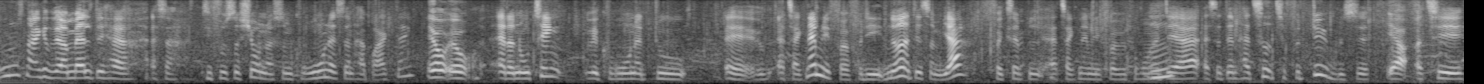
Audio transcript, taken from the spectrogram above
nu snakkede vi om alt det her, altså de frustrationer, som corona sådan har bragt, ikke? Jo, jo. Er der nogle ting ved corona, du øh, er taknemmelig for? Fordi noget af det, som jeg for eksempel er taknemmelig for ved corona, mm. det er altså den her tid til fordybelse Ja. og til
